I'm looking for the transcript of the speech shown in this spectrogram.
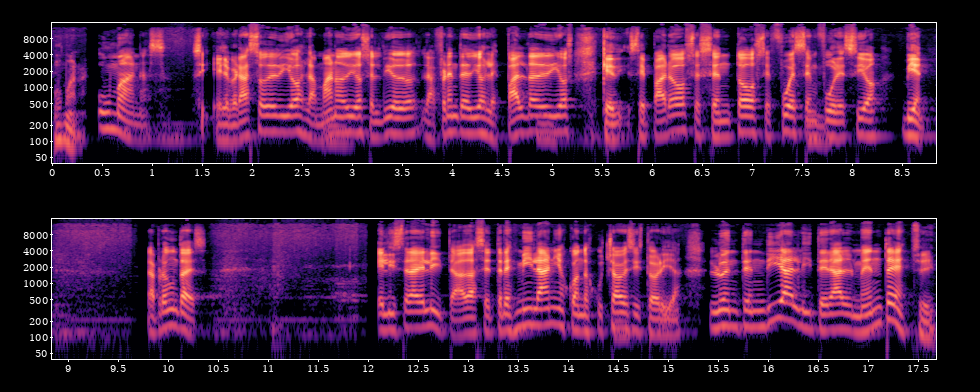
Humana. humanas. Sí, el brazo de Dios, la mano de Dios, el Dios de Dios, la frente de Dios, la espalda de Dios, que se paró, se sentó, se fue, se enfureció. Bien. La pregunta es, el israelita de hace 3.000 años cuando escuchaba esa historia, ¿lo entendía literalmente? Sí.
